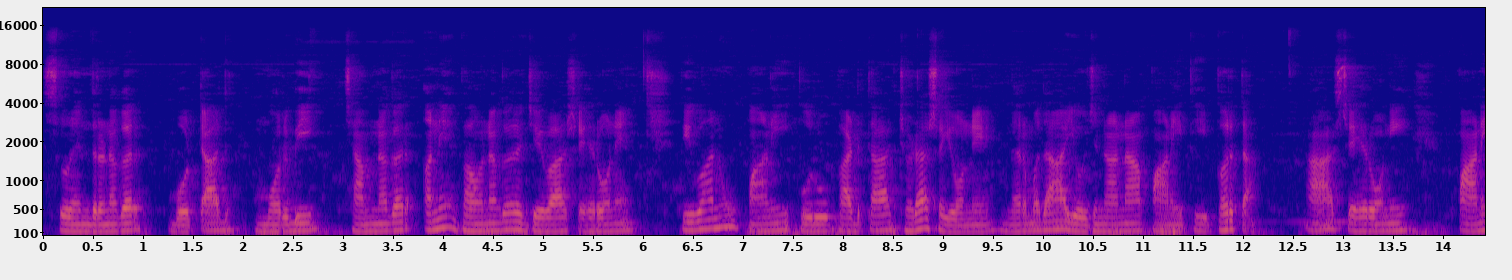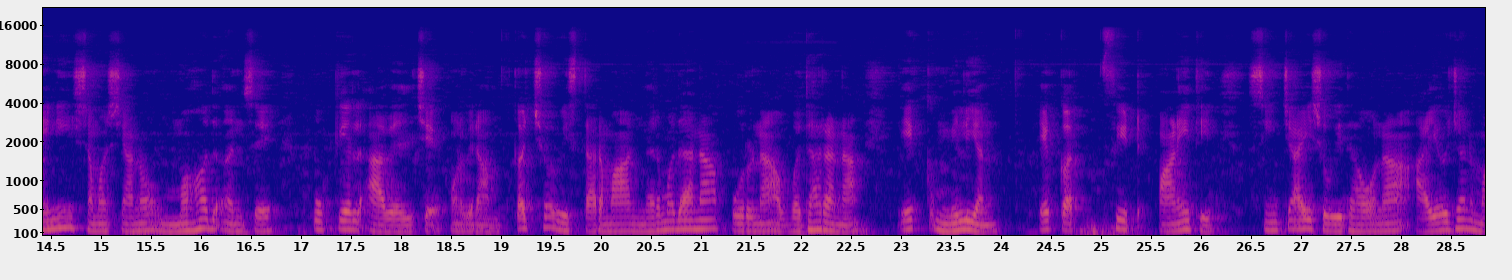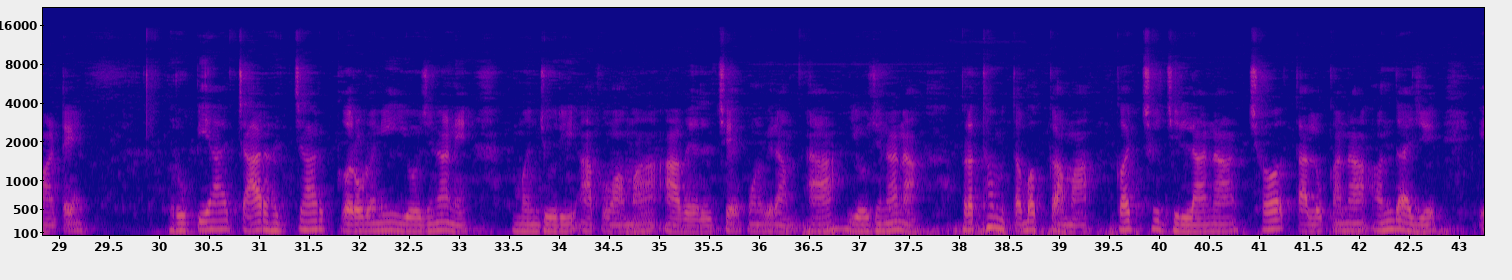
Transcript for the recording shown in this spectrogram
સુરેન્દ્રનગર, બોટાદ, મોરબી, જામનગર અને ભાવનગર જેવા શહેરોને પીવાનું પાણી પૂરું પાડતા જળાશયોને નર્મદા યોજનાના પાણીથી ભરતા આ શહેરોની પાણીની સમસ્યાનો મહદઅંશે ઉકેલ આવેલ છે. પૂર્ણવિરામ કચ્છ વિસ્તારમાં નર્મદાના પૂરના વધારાના એક મિલિયન એકર ફીટ પાણીથી સિંચાઈ સુવિધાઓના આયોજન માટે રૂપિયા ચાર હજાર કરોડની યોજનાને મંજૂરી આપવામાં આવેલ છે. પૂર્ણવિરામ આ યોજનાના પ્રથમ તબક્કામાં કચ્છ જિલ્લાના છ તાલુકાના અંદાજે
